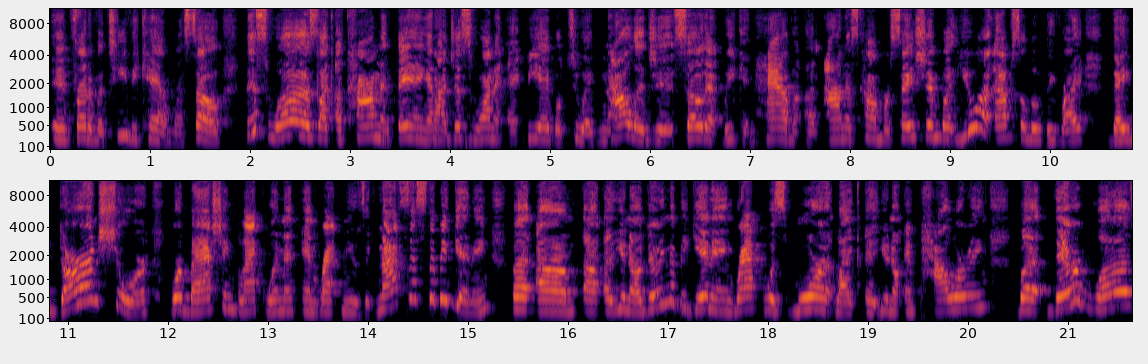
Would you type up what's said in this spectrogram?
in front of a TV camera. So this was like a common thing. And I just want to be able to acknowledge it so that we can have an honest conversation. But you are absolutely right. They darn sure were bashing black women in rap music, not since the beginning, but, um, uh, uh you know, during the beginning, rap was more like, uh, you know, empowering. But there was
